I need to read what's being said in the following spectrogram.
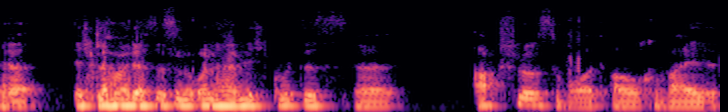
Ja, ich glaube, das ist ein unheimlich gutes äh, Abschlusswort auch, weil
